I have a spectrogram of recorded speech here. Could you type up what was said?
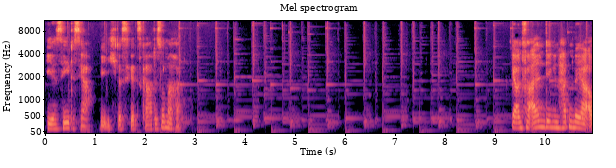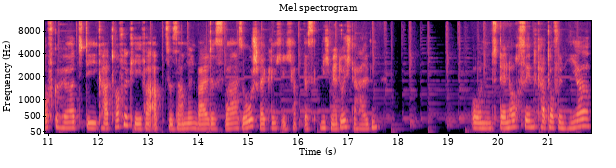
Ihr seht es ja, wie ich das jetzt gerade so mache. Ja, und vor allen Dingen hatten wir ja aufgehört, die Kartoffelkäfer abzusammeln, weil das war so schrecklich, ich habe das nicht mehr durchgehalten. Und dennoch sind Kartoffeln hier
